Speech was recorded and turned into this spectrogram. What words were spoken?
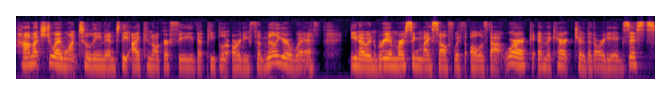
how much do I want to lean into the iconography that people are already familiar with, you know, and re-immersing myself with all of that work and the character that already exists,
